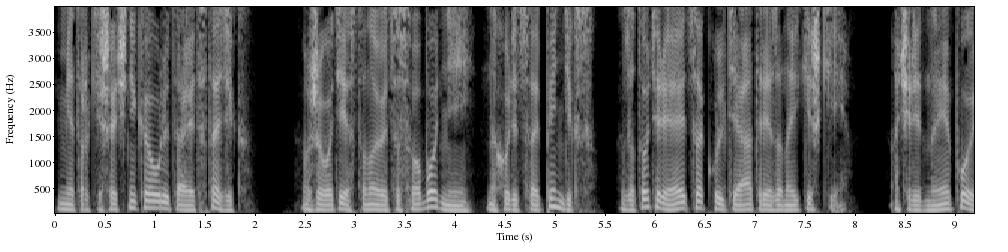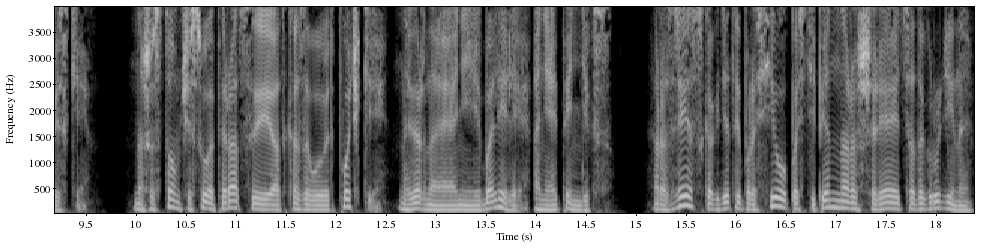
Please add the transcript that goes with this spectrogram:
Метр кишечника улетает в тазик. В животе становится свободней, находится аппендикс, зато теряется культя отрезанной кишки. Очередные поиски. На шестом часу операции отказывают почки, наверное, они и болели, а не аппендикс. Разрез, как дед и просил, постепенно расширяется до грудины.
